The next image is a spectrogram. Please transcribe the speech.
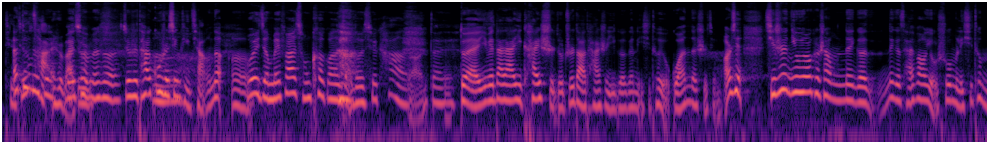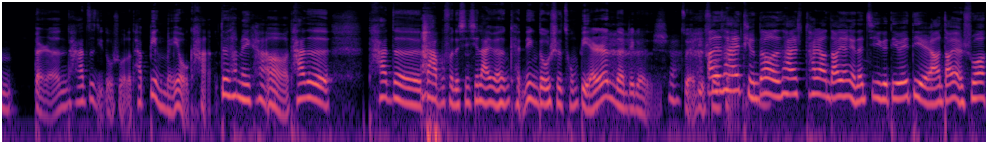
挺啊，对对精彩，是吧？没错就是没错，就是它故事性挺强的。嗯，我已经没法从客观的角度去看了。对，对，因为大家一开始就知道它是一个跟李希特有关的事情，而且其实《New Yorker》上面那个那个采访有说嘛，李希特本人他自己都说了，他并没有看，对他没看，嗯，他的他的大部分的信息来源肯定都是从别人的这个 是嘴里说出来而且他还挺逗的，他他让导演给他寄一个 DVD，然后导演说：“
